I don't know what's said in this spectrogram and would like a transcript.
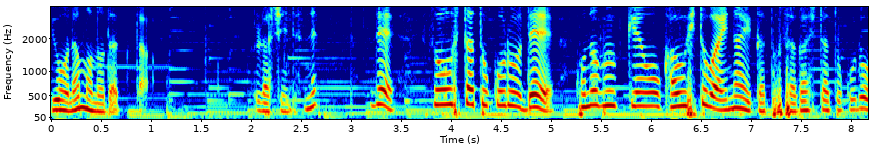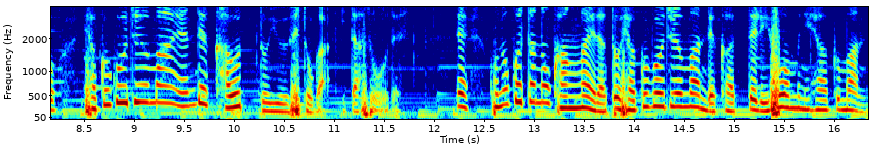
ようなものだったらしいんですね。でそうしたところでこの物件を買う人はいないかと探したところ150万円で買うという人がいたそうです。でこの方の考えだと150万で買ってリフォーム200万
